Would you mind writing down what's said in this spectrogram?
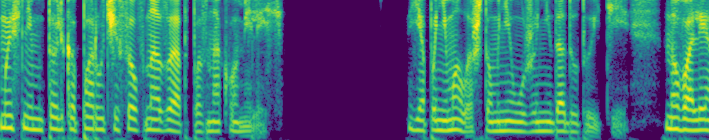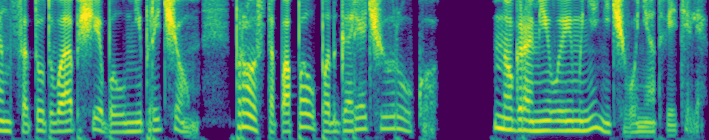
мы с ним только пару часов назад познакомились». Я понимала, что мне уже не дадут уйти. Но Валенса тут вообще был ни при чем, просто попал под горячую руку. Но громилы и мне ничего не ответили.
